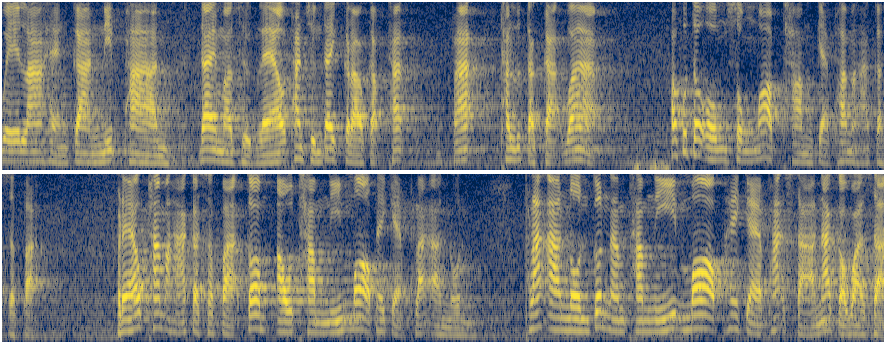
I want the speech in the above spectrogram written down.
เวลาแห่งการนิพพานได้มาถึงแล้ว ท่านจึงได้กล่าวกับท่านพระทันรุตกะว่า ระพุทธองค์ทรงมอบธรรมแก่พระมหากัสสปะ แล้วพระมหากัสสปะก็เอาธรรมนี้มอบให้แก่พระอานนท์พระอานนท์ก็นำธรรมนี้มอบให้แก่พระสานกวาสะ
